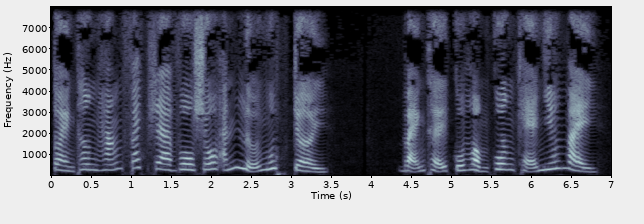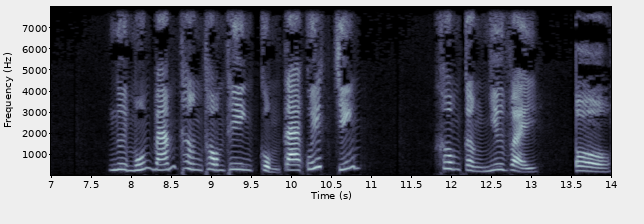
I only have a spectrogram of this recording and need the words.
Toàn thân hắn phát ra vô số ánh lửa ngút trời. Bản thể của Hồng quân khẽ nhíu mày. Ngươi muốn bám thân thông thiên cùng ta quyết chiến. Không cần như vậy. Ồ!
